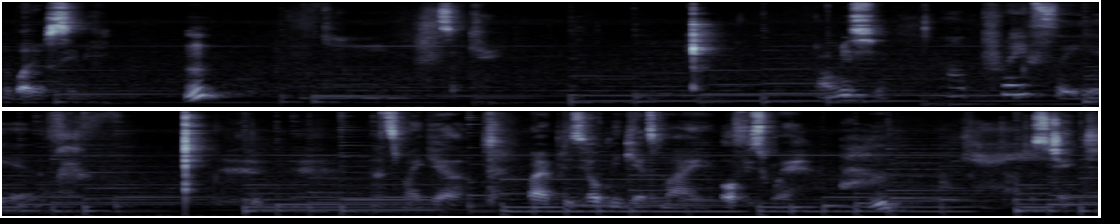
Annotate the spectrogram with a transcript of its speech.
Nobody will see me. Hmm? I'll miss you. I'll pray for you. That's my girl. Alright, please help me get my office wear. Hmm? Okay. I'll just change.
